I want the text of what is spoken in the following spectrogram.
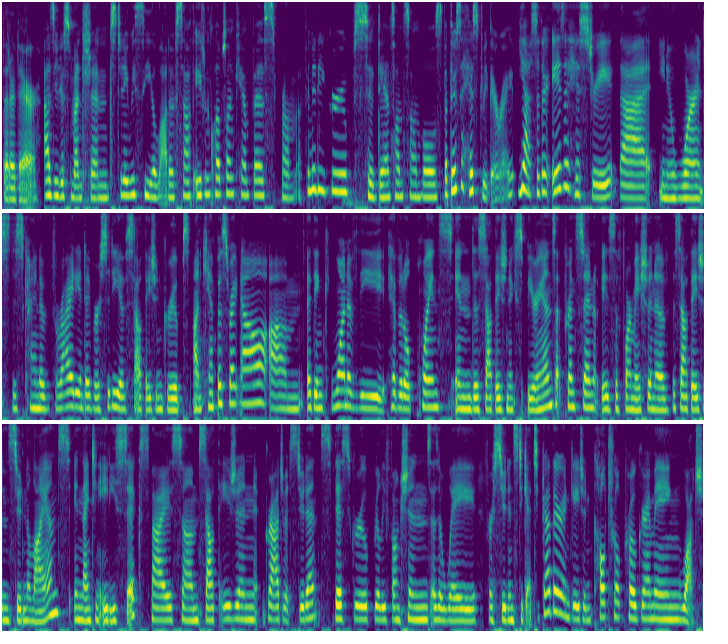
that are there. As you just mentioned, today we see a lot of South Asian clubs on campus, from affinity groups to dance ensembles, but there's a history there, right? Yeah, so there is a history that, you know, warrants this kind of variety and diversity of South Asian groups on campus right now. Um, I think one of the pivotal points in the South Asian experience at Princeton is the formation of the South Asian Student Alliance in 1986 by some South Asian graduate students. This group really functions as a way for students to get together, engage in cultural programming, watch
